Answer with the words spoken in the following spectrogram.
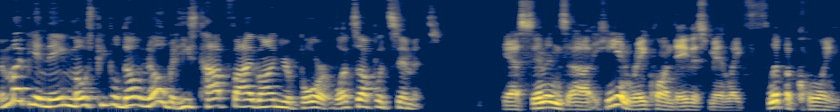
It might be a name most people don't know, but he's top five on your board. What's up with Simmons? Yeah, Simmons, uh, he and Raekwon Davis, man, like flip a coin,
